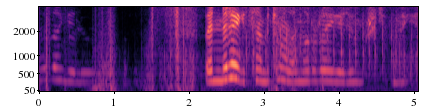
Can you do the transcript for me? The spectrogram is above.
Nereden geliyor ya? Ben nereye gitsem bütün adamlar oraya geliyormuş gibime geliyor.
